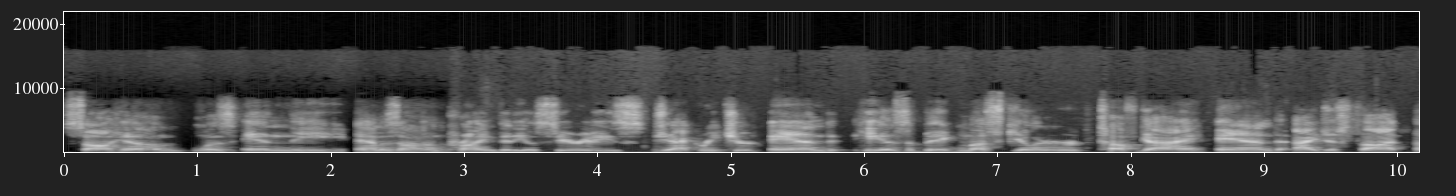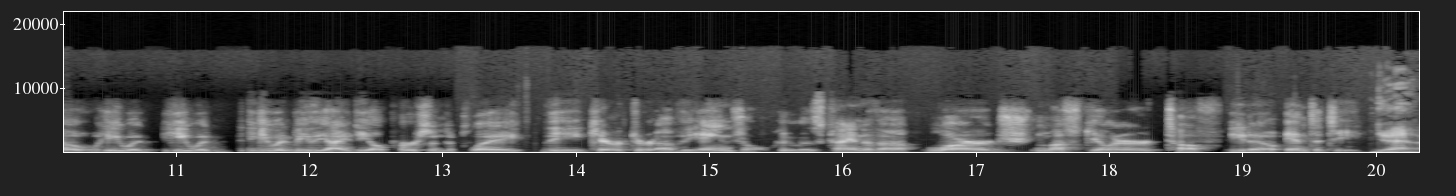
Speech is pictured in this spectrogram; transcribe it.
saw him was in the Amazon Prime Video series Jack Reacher, and he is a big, muscular, tough guy. And I just thought, oh, he would he would he would be the ideal person to play the character of the angel, who is kind of a large, muscular, tough, you know, entity. Yeah.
